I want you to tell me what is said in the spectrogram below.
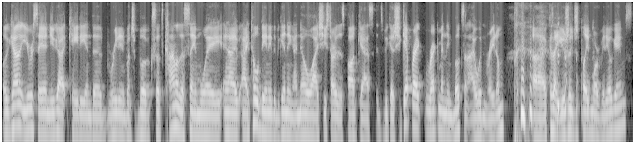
kind of you were saying you got Katie into reading a bunch of books. That's kind of the same way. And I, I told Dani at the beginning, I know why she started this podcast. It's because she kept rec- recommending books and I wouldn't read them because uh, I usually just played more video games.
